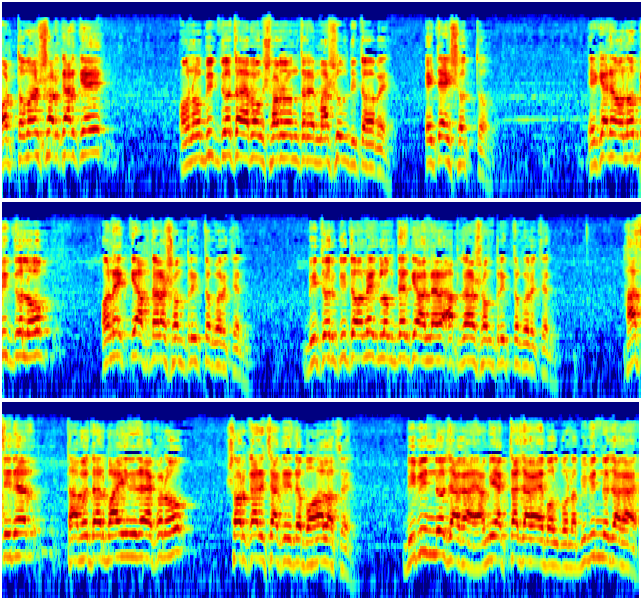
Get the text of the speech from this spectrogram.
বর্তমান সরকারকে অনভিজ্ঞতা এবং ষড়যন্ত্রের মাসুল দিতে হবে, এটাই সত্য। এখানে অনভিজ্ঞ লোক অনেককে আপনারা সম্পৃক্ত করেছেন। বিতর্কিত অনেক লোকদেরকে আপনারা- সম্পৃক্ত করেছেন। হাসিনার তাবেদার বাহিনীরা এখনও সরকারি চাকরিতে বহাল আছে। বিভিন্ন জায়গায়, আমি একটা জায়গায় বলব না, বিভিন্ন জায়গায়।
